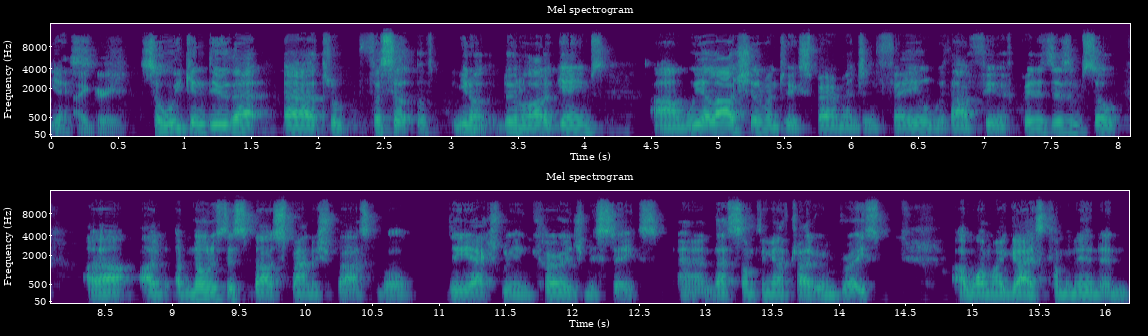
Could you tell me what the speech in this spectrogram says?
Yes. I agree. So we can do that uh, through facil- you know, doing a lot of games. Uh, we allow children to experiment and fail without fear of criticism. So uh, I've, I've noticed this about Spanish basketball. They actually encourage mistakes, and that's something I've tried to embrace. I want my guys coming in and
